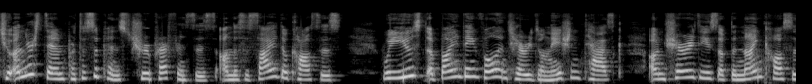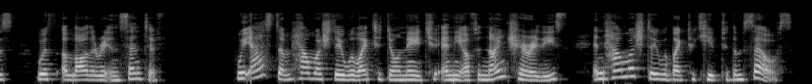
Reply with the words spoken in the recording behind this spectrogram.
To understand participants' true preferences on the societal causes, we used a binding voluntary donation task on charities of the nine causes with a lottery incentive. We asked them how much they would like to donate to any of the nine charities and how much they would like to keep to themselves.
